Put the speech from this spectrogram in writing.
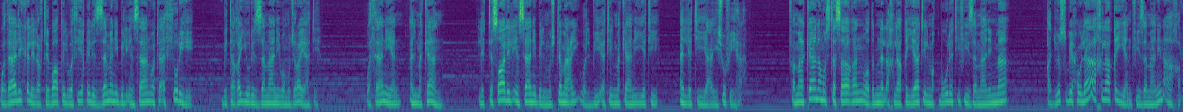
وذلك للارتباط الوثيق للزمن بالإنسان وتأثره بتغير الزمان ومجرياته. وثانيا المكان لاتصال الإنسان بالمجتمع والبيئة المكانية التي يعيش فيها. فما كان مستساغا وضمن الأخلاقيات المقبولة في زمان ما قد يصبح لا اخلاقيا في زمان آخر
